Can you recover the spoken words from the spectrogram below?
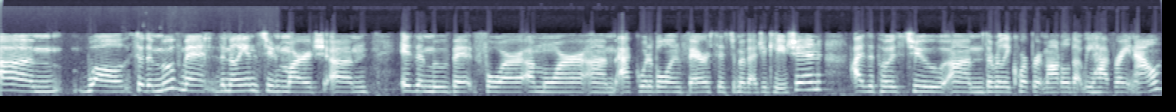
Um, well, so the movement, the Million Student March, um, is a movement for a more um, equitable and fair system of education as opposed to um, the really corporate model that we have right now.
